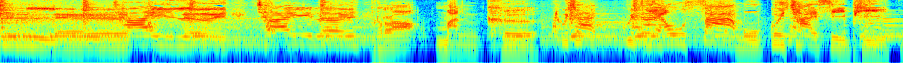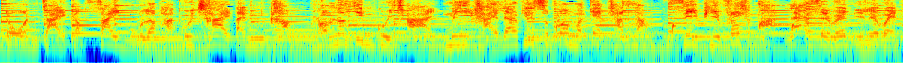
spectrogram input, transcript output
ฉันเลย ใช่เลย ใช่เลย เพราะมันคือผู้ชายผู้ชายเกี๊ยวซ่าหมูกุ้ยช่ายซีพีโดนใจกับไส้หมูและผักกุ้ยช่ายเต็มคำพร้อมน้ำจิ้มกุ้ยช่าย มีขายแล้วที่ซุปเปอร์มาร์เก็ตชั้นนำซีพีเฟรชมาร์ทและเซเว่นอีเลฟเว่น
